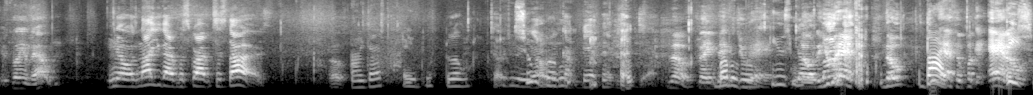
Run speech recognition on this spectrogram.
You're playing that one? No, it's not. You got to prescribe it to stars. Oh. oh, that's how you do blow. Told you, Super y'all bubble. got damn. No, same thing Bubble that you gum, had. excuse me. No, No, you had no. Bye. You had some fucking add-ons,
